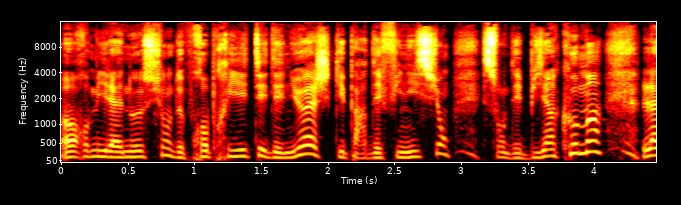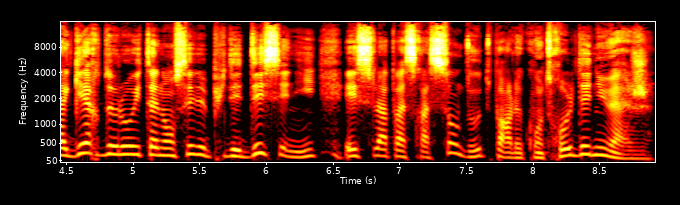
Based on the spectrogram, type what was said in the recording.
Hormis la notion de propriété des nuages qui par définition sont des biens communs, la guerre de l'eau est annoncée depuis des décennies et cela passera sans doute par le contrôle des nuages.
